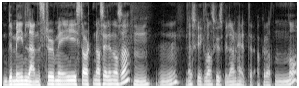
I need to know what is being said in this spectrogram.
The Main Lannister med i starten av serien også. Mm. Mm. Jeg husker ikke hva skuespilleren heter akkurat nå.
